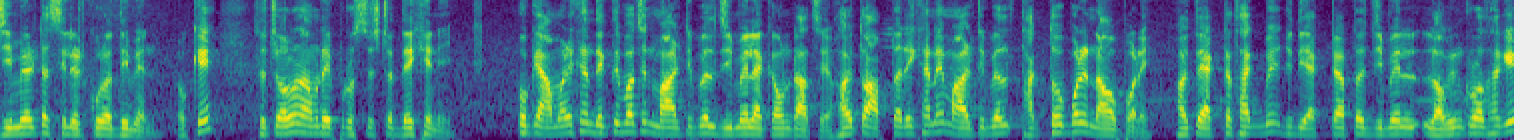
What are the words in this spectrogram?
জিমেলটা সিলেক্ট করে দিবেন। ওকে সো চলুন আমরা এই প্রসেসটা দেখে নিই। ওকে আমার এখানে দেখতে পাচ্ছেন মাল্টিপল জিমেল অ্যাকাউন্ট আছে। হয়তো আপনার এখানে মাল্টিপল থাকতেও পারে, নাও পারে। হয়তো একটা থাকবে, যদি একটা আপনার জিমেল লগ ইন করা থাকে।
